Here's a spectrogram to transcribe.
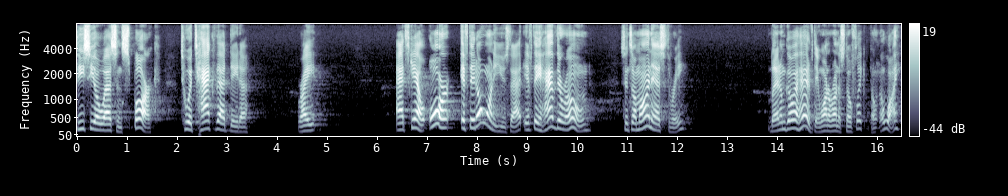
DCOS and Spark to attack that data, right, at scale. Or if they don't want to use that, if they have their own, since I'm on S3, let them go ahead. If they want to run a snowflake, don't know why.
